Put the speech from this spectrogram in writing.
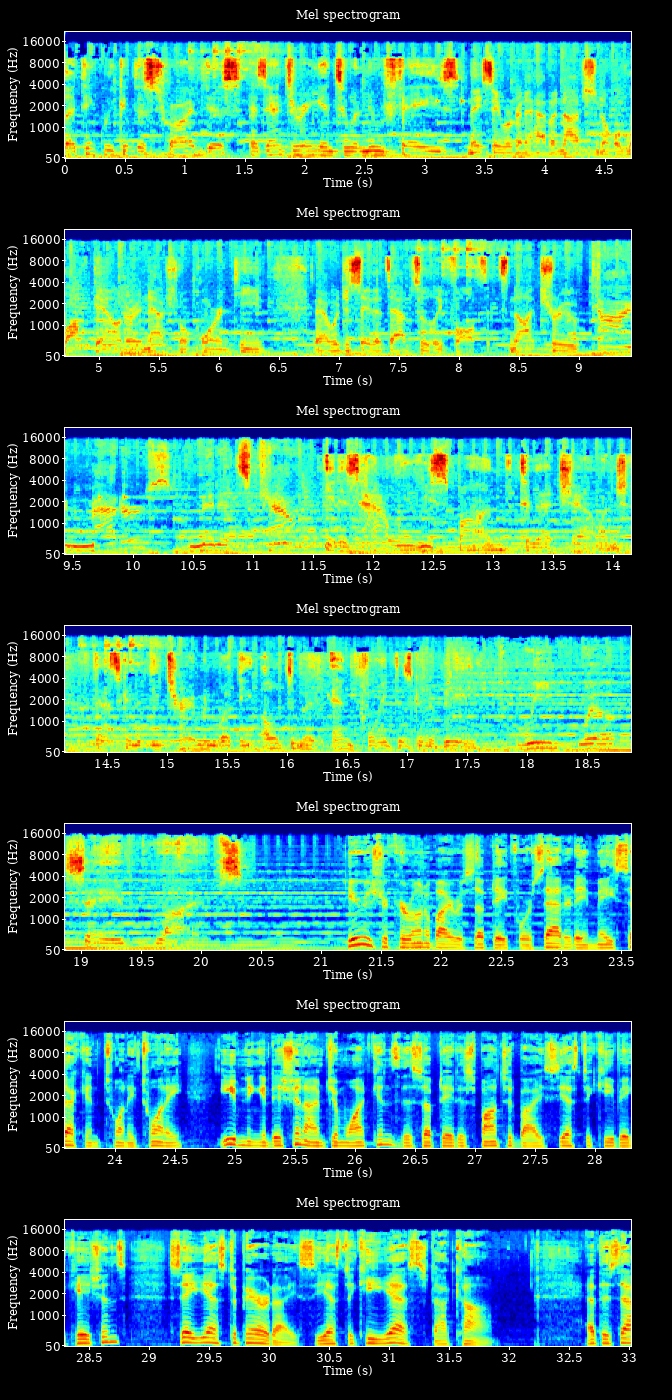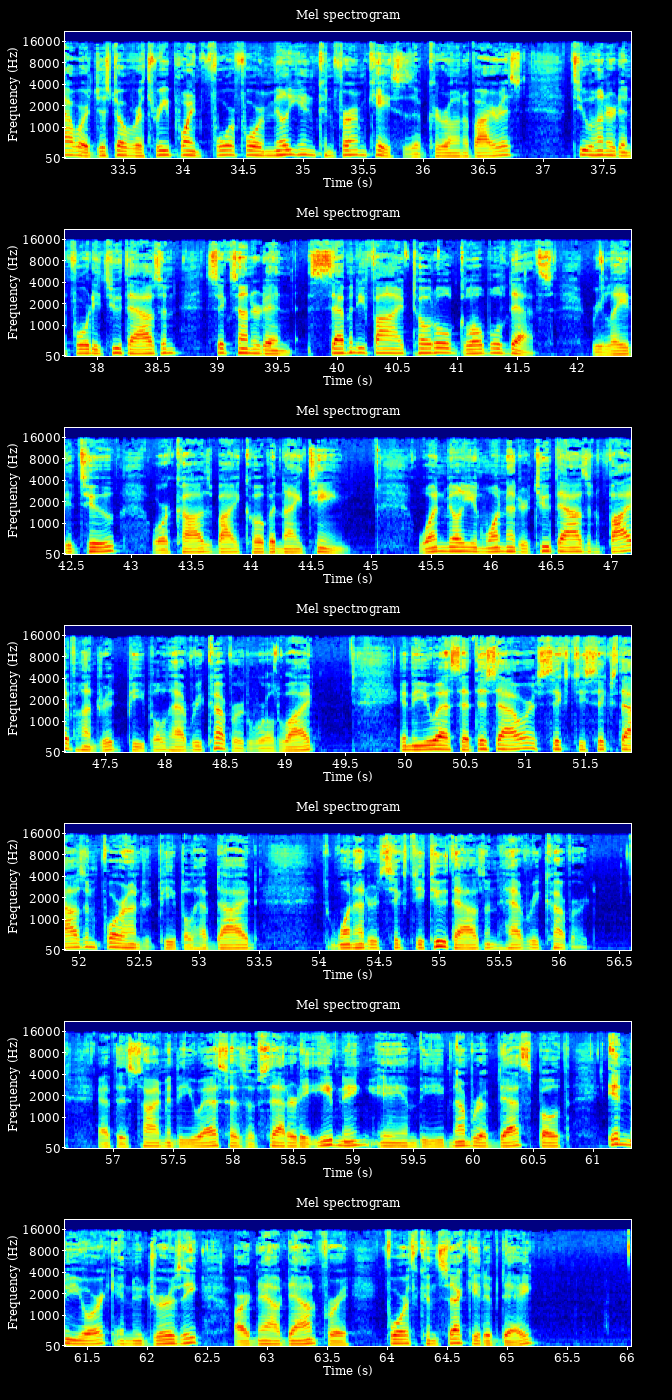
I think we could describe this as entering into a new phase. They say we're going to have a national lockdown or a national quarantine. And I would just say that's absolutely false. It's not true. Time matters, minutes count. It is how we respond to that challenge that's going to determine what the ultimate endpoint is going to be. We will save lives. Here is your coronavirus update for Saturday, May 2nd, 2020. Evening edition. I'm Jim Watkins. This update is sponsored by Siesta Key Vacations. Say yes to paradise. SiestaKeyYes.com. At this hour, just over 3.44 million confirmed cases of coronavirus, 242,675 total global deaths related to or caused by COVID 19. 1,102,500 people have recovered worldwide. In the U.S. at this hour, 66,400 people have died, 162,000 have recovered. At this time in the U.S., as of Saturday evening, and the number of deaths both in New York and New Jersey are now down for a fourth consecutive day.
